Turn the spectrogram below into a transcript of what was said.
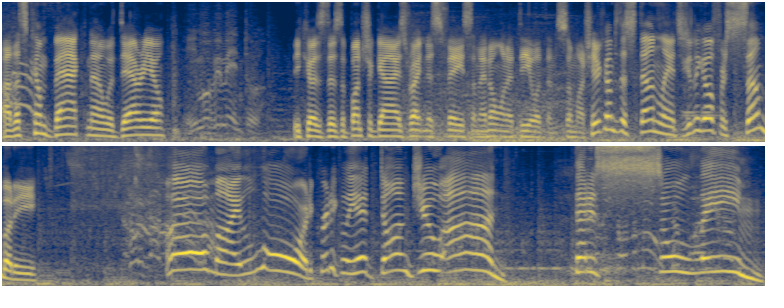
Uh, let's come back now with Dario because there's a bunch of guys right in his face and I don't want to deal with them so much. Here comes the stun lance. He's gonna go for somebody. Oh my lord! Critically hit Dongju An! That is so lame.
